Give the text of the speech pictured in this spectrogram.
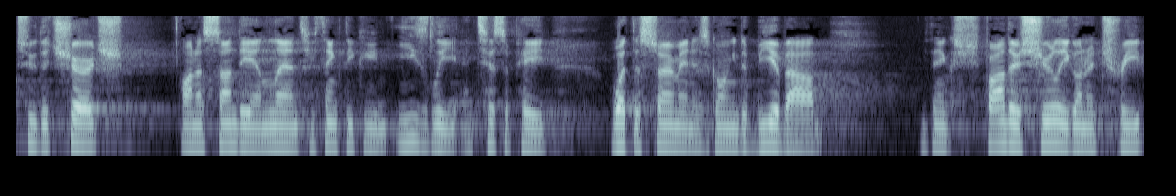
to the church on a Sunday in Lent, you think that you can easily anticipate what the sermon is going to be about. You think Father is surely going to treat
